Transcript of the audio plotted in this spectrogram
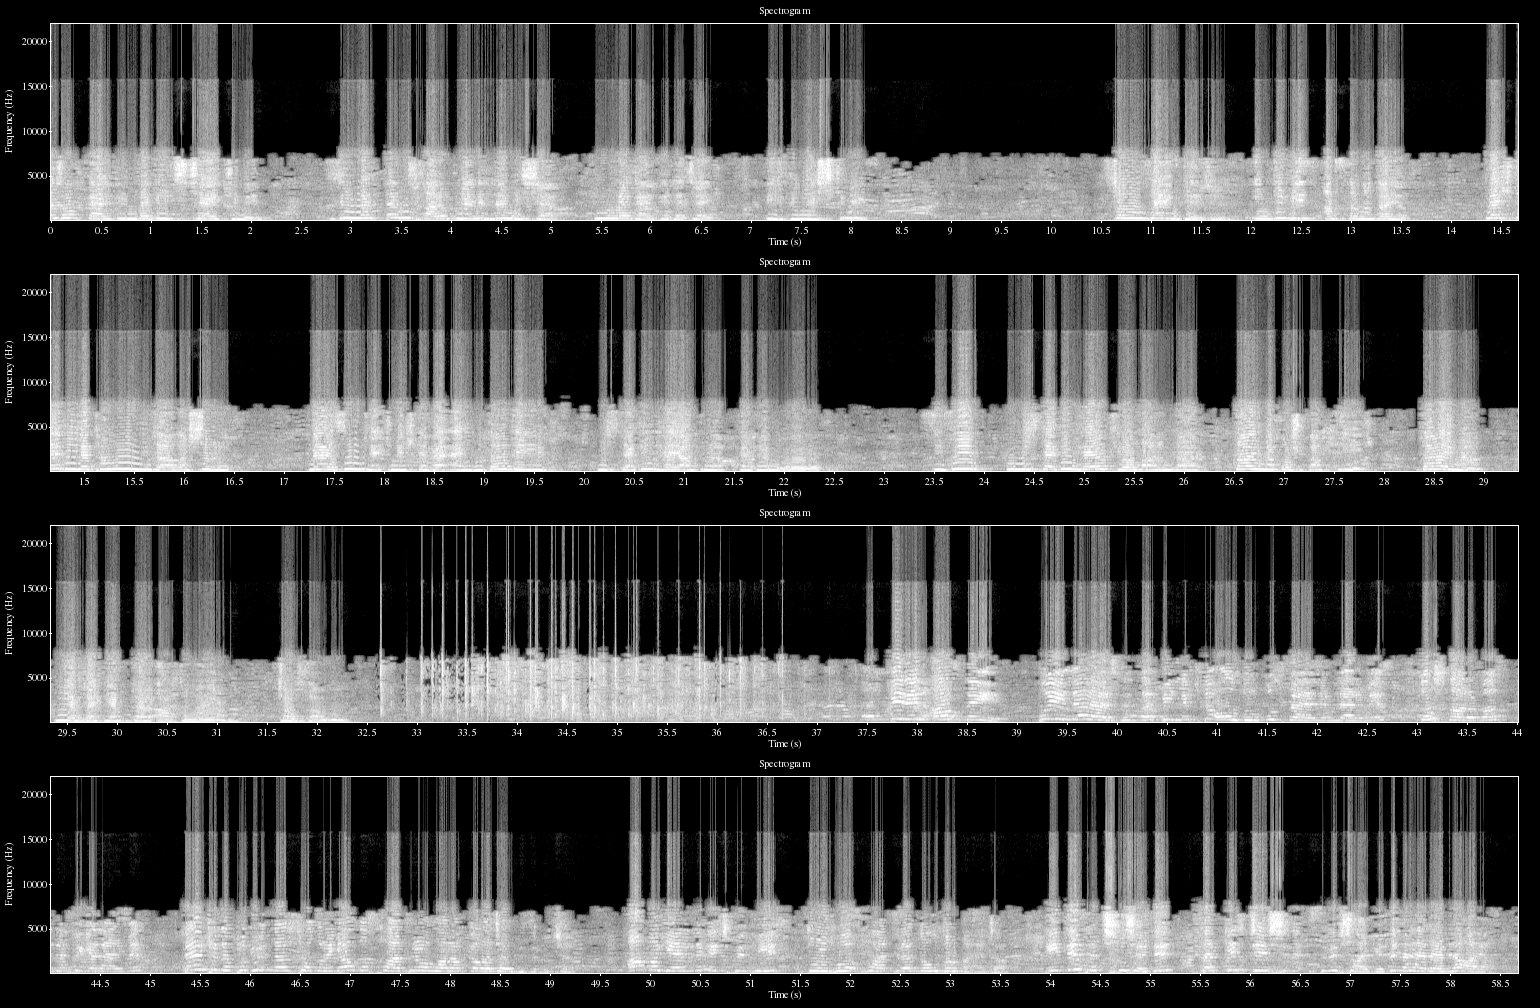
Açılacaq qəlbimdə bir çiçək kimi. Zülmətdən çıxarıb məni həmişə nura qərq edəcək bir günəş kimi. Son zəngdir, indi biz Astanadayıq. Məktəb ilə tamam vidalaşırıq. Məzun tək məktəbə əlvida deyib, müstəqil həyata qədəm qoyuruq. Sizi bu müstəqil həyat yollarında daima xoşbəxtlik, daima müvəffəqiyyətlər arzulayıram. Çox sağ olun. Bir il az değil. Bu iller ərzində birlikdə olduğumuz müəllimlərimiz, dostlarımız, rəfiqələrimiz bəlkə də bu gündən sonra yalnız xatirə olaraq qalacaq bizim üçün. Amma yerini heç bir his, duyğu, xatirə doldurmayacaq. İndi isə çıxış edir 8 C sinif şagirdi Məhərrəmli Ayaz.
